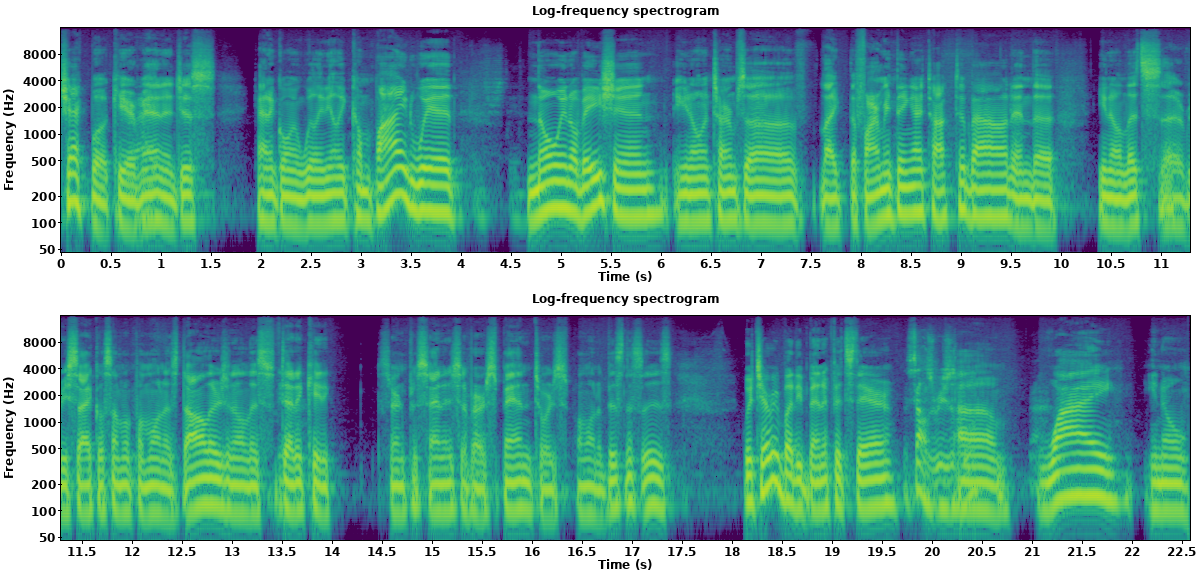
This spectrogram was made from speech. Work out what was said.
checkbook here, man, and just kind of going willy nilly, combined with no innovation, you know, in terms of like the farming thing I talked about and the you know let's uh, recycle some of Pomona's dollars, you know, let's dedicate a certain percentage of our spend towards Pomona businesses, which everybody benefits there. It sounds reasonable. um, why you know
